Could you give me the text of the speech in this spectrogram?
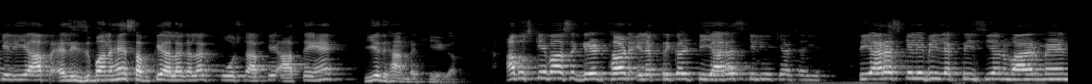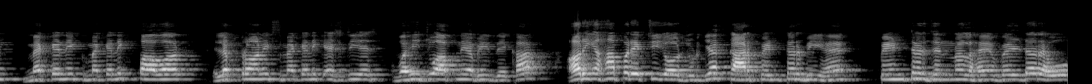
के लिए आप एलिजिबल हैं, सबके अलग अलग पोस्ट आपके आते हैं, ये ध्यान रखिएगा। अब उसके बाद से ग्रेड थर्ड इलेक्ट्रिकल टीआरएस के लिए क्या चाहिए? टीआरएस के लिए भी electrician wireman mechanic mechanic power electronics mechanic HDS वही जो आपने अभी देखा। और यहाँ पर एक चीज़ और जुड़ गया कारपेंटर भी है पेंटर जनरल है वेल्डर हो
